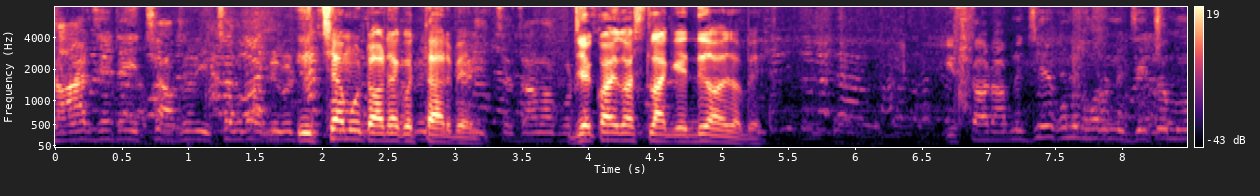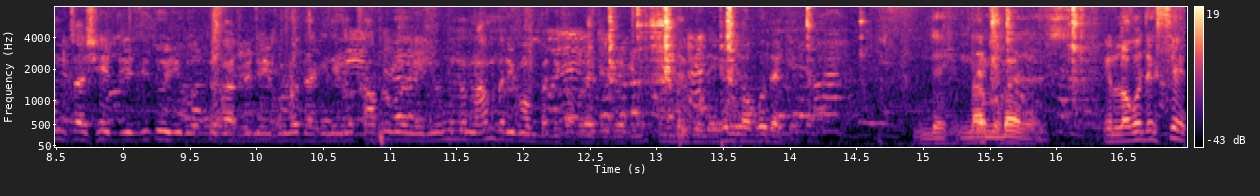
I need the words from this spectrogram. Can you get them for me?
যার যেটা ইচ্ছা আপনার ইচ্ছা মতো ইচ্ছা মতো অর্ডার করতে পারবেন। যে কয় গজ লাগে দেওয়া যাবে। স্কার্ট আপনি যে কোনো ধরনের যেটা মন চায় সেই তৈরি করতে পারবেন। এগুলো দেখেন এগুলো কাপড় এগুলো কিন্তু নামদারি কোম্পানি কাপড় দেখেন। দেখেন এখানে লগো দেখেন। দেখেন নাম্বার এর লগো দেখছেন?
